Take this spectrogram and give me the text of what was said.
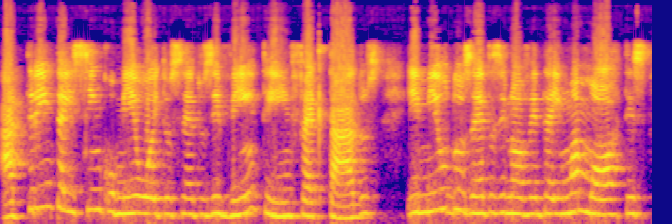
a 35.820 infectados e 1.291 mortes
